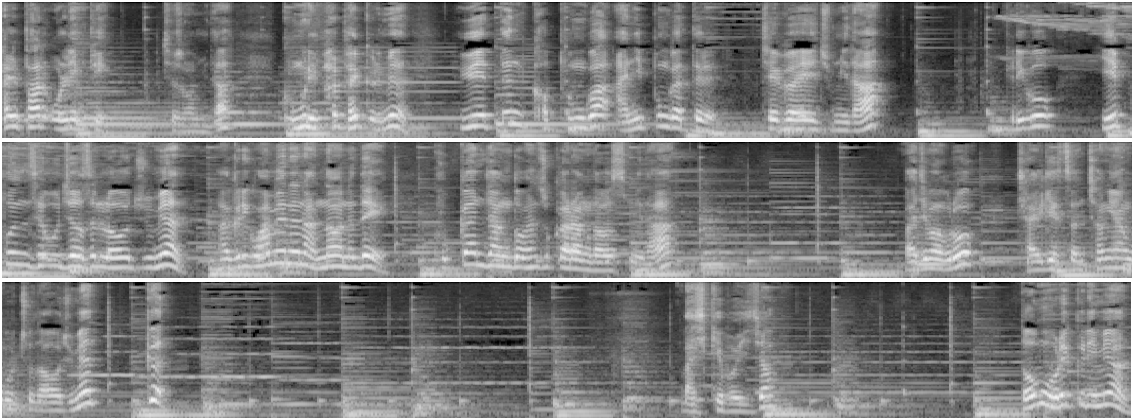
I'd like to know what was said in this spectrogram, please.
88 올림픽 죄송합니다. 국물이 팔팔 끓으면 위에 뜬 거품과 안 이쁜 것들 제거해 줍니다. 그리고 예쁜 새우젓을 넣어주면 아 그리고 화면에는 안 나왔는데 국간장도 한 숟가락 넣었습니다. 마지막으로 잘게 썬 청양고추 넣어주면 끝! 맛있게 보이죠? 너무 오래 끓이면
